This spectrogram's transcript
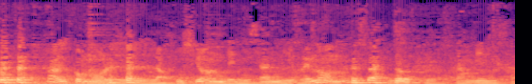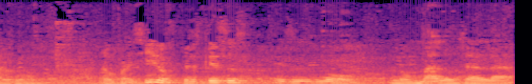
No, es como la fusión de Nissan y Renault, ¿no? Exacto. Que también es algo, algo parecido. pero es que eso es, eso es lo, lo malo, o sea, la,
